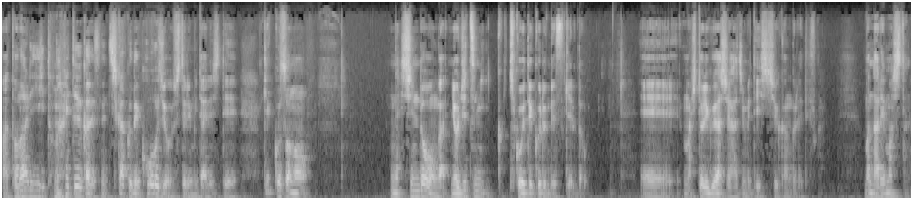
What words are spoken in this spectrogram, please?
まあ、隣隣というかですね近くで工事をしてるみたいでして結構そのね振動音が如実に聞こえてくるんですけれど。えーまあ、一人暮らし始めて1週間ぐらいですか。まあ慣れましたね。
